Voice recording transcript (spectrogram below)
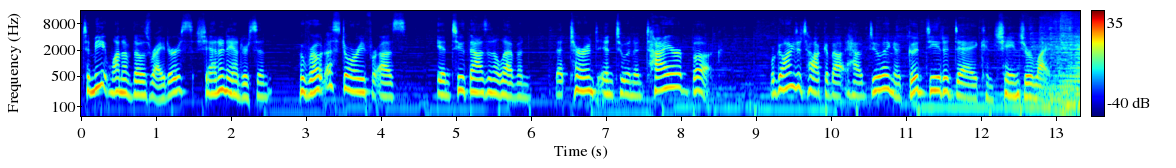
to meet one of those writers, Shannon Anderson, who wrote a story for us in 2011 that turned into an entire book. We're going to talk about how doing a good deed a day can change your life.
